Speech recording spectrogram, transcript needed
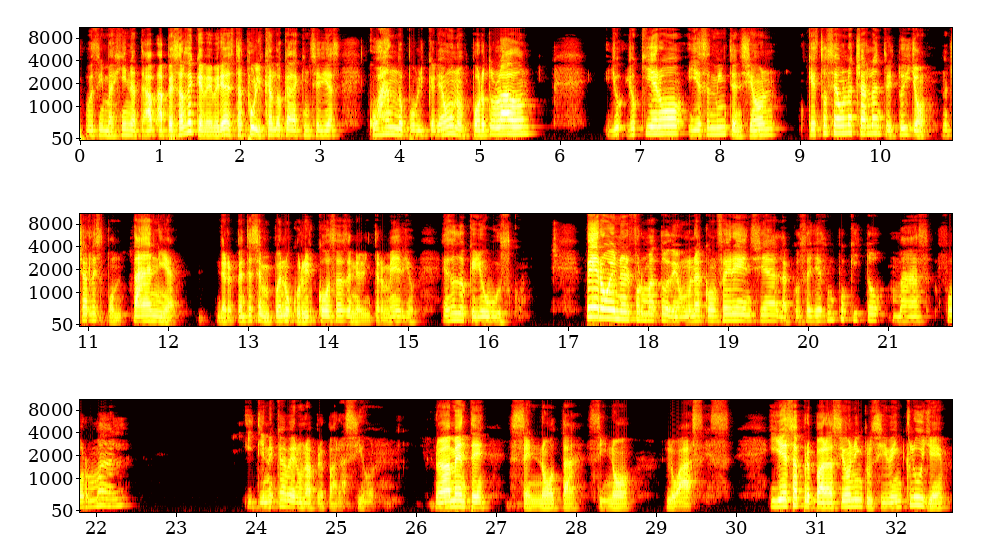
pues imagínate, a, pesar de que debería de estar publicando cada 15 días, ¿cuándo publicaría uno? Por otro lado, yo, yo quiero, y esa es mi intención, que esto sea una charla entre tú y yo, una charla espontánea. De repente se me pueden ocurrir cosas en el intermedio. Eso es lo que yo busco. Pero en el formato de una conferencia, la cosa ya es un poquito más formal y tiene que haber una preparación. Nuevamente, se nota si no lo haces. Y esa preparación inclusive incluye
